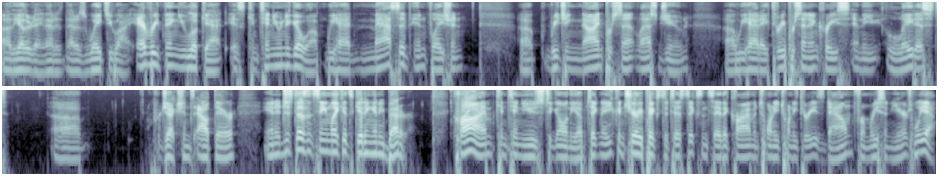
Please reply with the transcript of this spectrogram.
uh, the other day. That is that is way too high. Everything you look at is continuing to go up. We had massive inflation uh, reaching 9% last June. Uh, we had a 3% increase in the latest uh, projections out there, and it just doesn't seem like it's getting any better. Crime continues to go on the uptick. Now, you can cherry pick statistics and say that crime in 2023 is down from recent years. Well, yeah,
